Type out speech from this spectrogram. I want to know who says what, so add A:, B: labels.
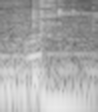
A: Hey,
